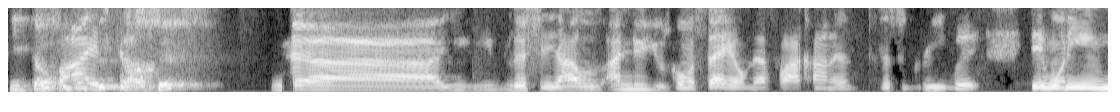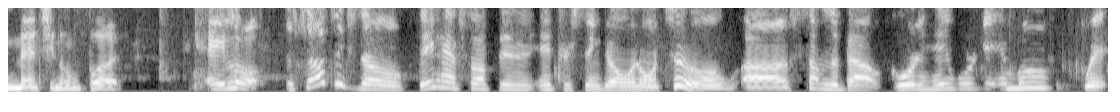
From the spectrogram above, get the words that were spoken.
you don't the Celtics. Yeah, you, you listen. I was I knew you was gonna say them. That's why I kind of disagreed with. Didn't want to even mention them. But hey, look, the Celtics though they have something interesting going on too. Uh, something about Gordon Hayward getting moved with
